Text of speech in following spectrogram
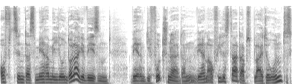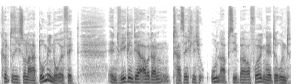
Oft sind das mehrere Millionen Dollar gewesen und wären die Futschner, dann wären auch viele Startups pleite und es könnte sich so eine Art Dominoeffekt entwickeln, der aber dann tatsächlich unabsehbare Folgen hätte. Und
